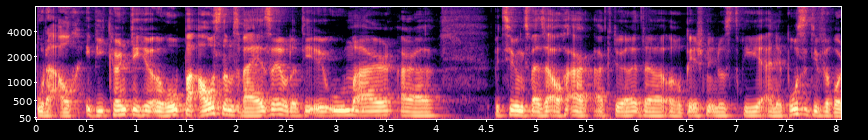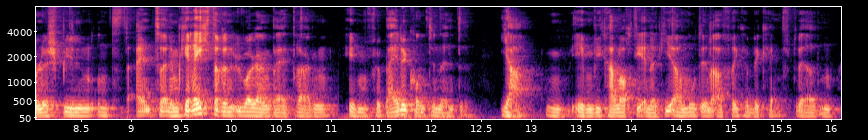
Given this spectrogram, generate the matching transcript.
Oder auch, wie könnte hier Europa ausnahmsweise oder die EU mal äh, beziehungsweise auch Akteure der europäischen Industrie eine positive Rolle spielen und ein, zu einem gerechteren Übergang beitragen, eben für beide Kontinente. Ja, eben wie kann auch die Energiearmut in Afrika bekämpft werden?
